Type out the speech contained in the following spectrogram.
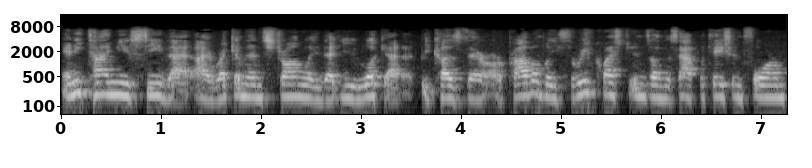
Anytime you see that, I recommend strongly that you look at it because there are probably three questions on this application form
